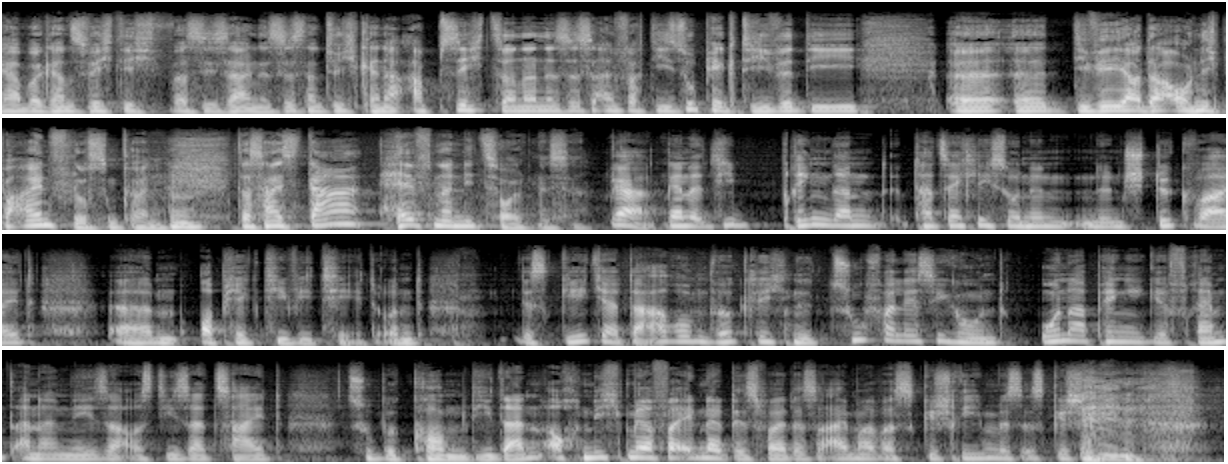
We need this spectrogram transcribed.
Ja, aber ganz wichtig, was Sie sagen, es ist natürlich keine Absicht, sondern es ist einfach die subjektive, die, äh, äh, die wir ja da auch nicht beeinflussen können. Hm. Das heißt, da helfen dann die Zeugnisse. Ja, genau. Die bringen dann tatsächlich so ein, ein Stück weit ähm, Objektivität. Und es geht ja darum, wirklich eine zuverlässige und unabhängige Fremdanamnese aus dieser Zeit zu bekommen, die dann auch nicht mehr verändert ist, weil das einmal was geschrieben ist, ist geschrieben.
